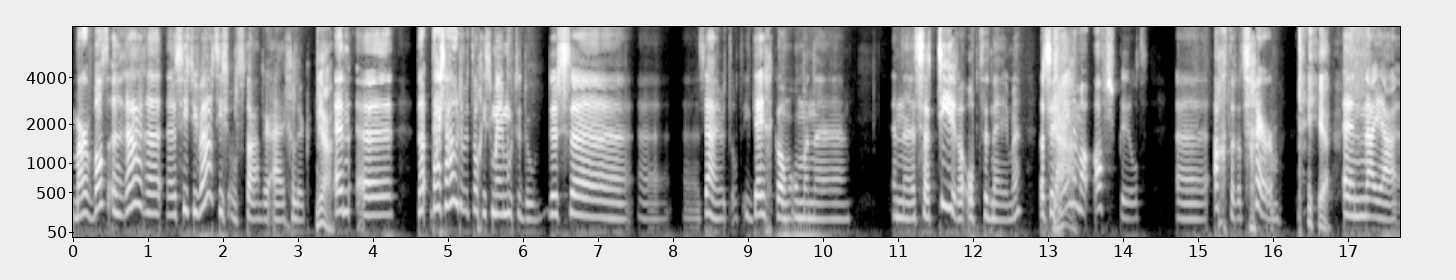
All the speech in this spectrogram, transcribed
Maar wat een rare eh, situaties ontstaan er eigenlijk. ja. En da- daar zouden we toch iets mee moeten doen. Dus zijn we tot het idee gekomen om een, een satire op te nemen. Dat zich Ja. helemaal afspeelt achter het scherm. ja. En nou ja,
